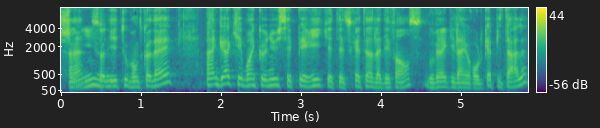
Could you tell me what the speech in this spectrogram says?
Sony. Hein, Sony, tout le monde connaît. Un gars qui est moins connu, c'est Perry, qui était le secrétaire de la Défense. Vous verrez qu'il a un rôle capital.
